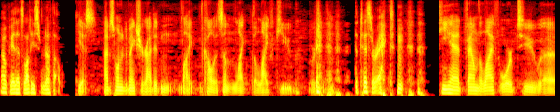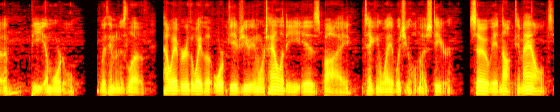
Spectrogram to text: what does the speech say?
Okay, that's a lot easier than I thought. Yes, I just wanted to make sure I didn't like call it something like the life cube or something. The Tesseract. he had found the life orb to uh, be immortal with him and his love. However, the way the orb gives you immortality is by taking away what you hold most dear. So it knocked him out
